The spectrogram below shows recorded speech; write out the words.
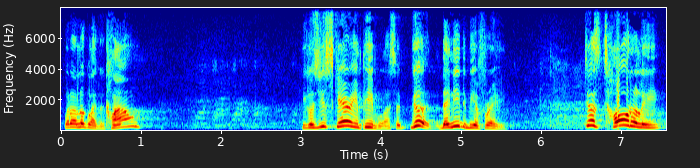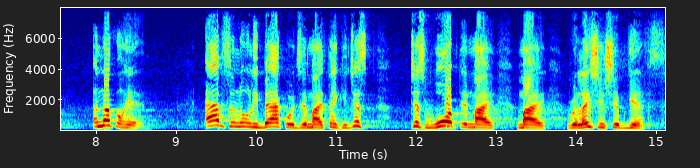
What, I look like a clown? He goes, You're scaring people. I said, Good. They need to be afraid. Just totally a knucklehead absolutely backwards in my thinking, just, just warped in my, my relationship gifts.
